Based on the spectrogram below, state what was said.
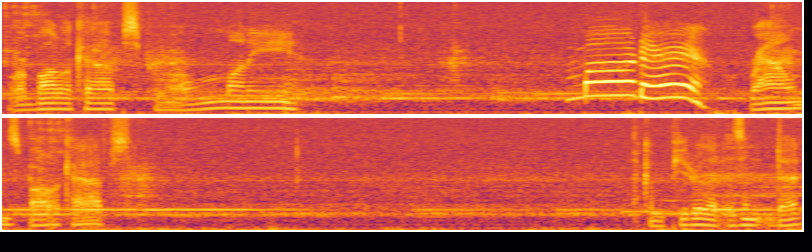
Four bottle caps for more money. Money! Rounds, bottle caps. A computer that isn't dead.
